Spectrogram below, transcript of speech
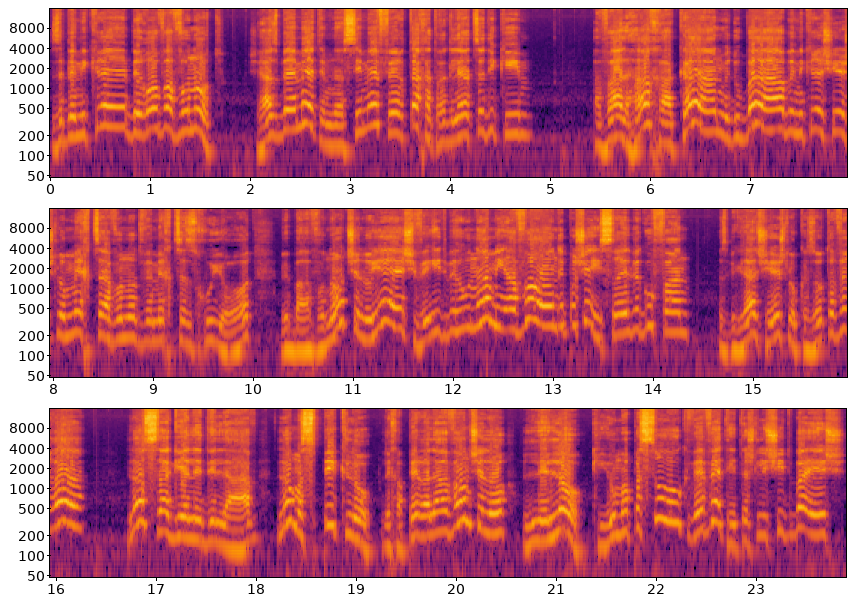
זה במקרה ברוב עוונות, שאז באמת הם נעשים אפר תחת רגלי הצדיקים. אבל הכה כאן מדובר במקרה שיש לו מחצה עוונות ומחצה זכויות, ובעוונות שלו יש ואית בהונמי עוון דפושעי ישראל בגופן. אז בגלל שיש לו כזאת עבירה, לא סגיה לדלאו, לא מספיק לו לכפר על העוון שלו, ללא קיום הפסוק, והבאתי את השלישית באש.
